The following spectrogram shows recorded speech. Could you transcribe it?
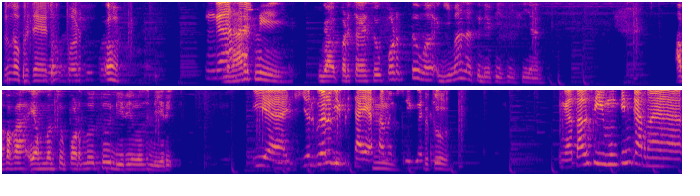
Lu nggak percaya support? Oh, Enggak, menarik nih. Gak percaya support tuh ma- gimana tuh definisinya? Apakah yang mensupport lu tuh diri lu sendiri? iya, jujur gue lebih percaya sama Hmm, diri gue sendiri. Betul. nggak tahu sih mungkin karena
